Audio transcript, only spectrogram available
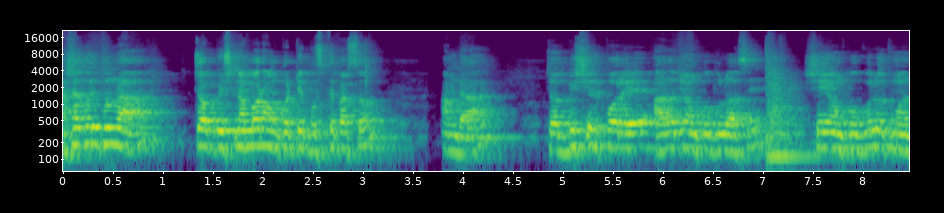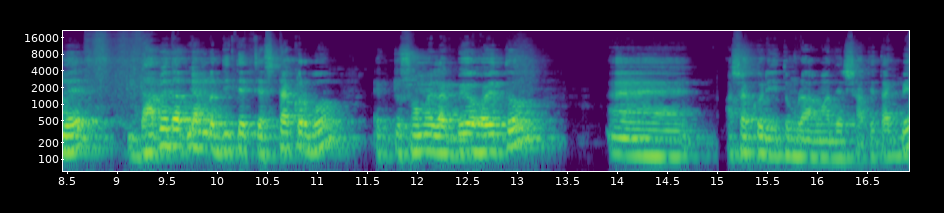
আশা করি তোমরা চব্বিশ নম্বর অঙ্কটি বুঝতে পারছ। আমরা চব্বিশের পরে আরও যে অঙ্কগুলো আছে, সেই অঙ্কগুলো তোমাদের ধাপে ধাপে আমরা দিতে চেষ্টা করব। একটু সময় লাগবেও হয়তো। আশা করি তোমরা আমাদের সাথে থাকবে।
